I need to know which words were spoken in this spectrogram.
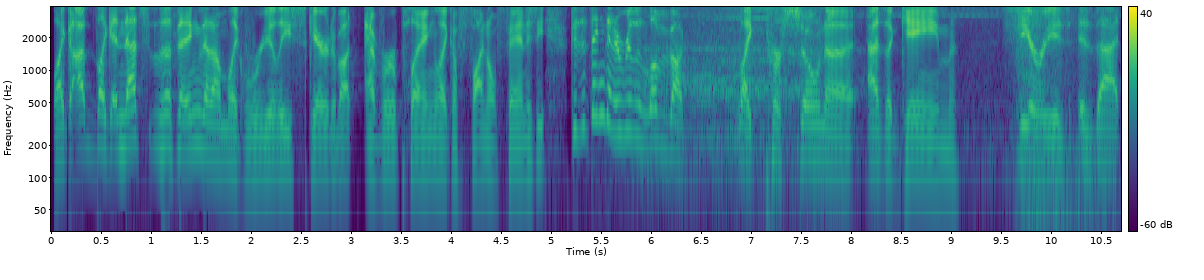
Like I'm like, and that's the thing that I'm like really scared about ever playing like a Final Fantasy. Because the thing that I really love about like Persona as a game series is that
